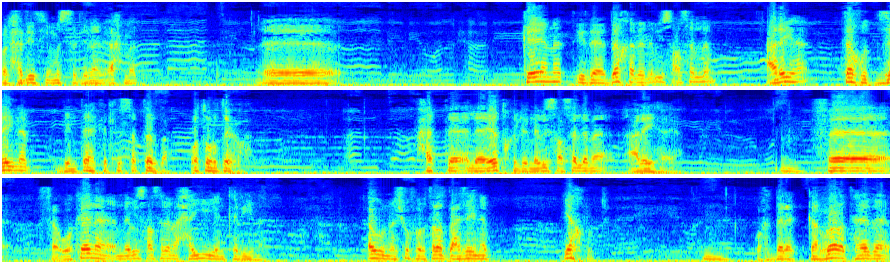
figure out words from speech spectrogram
والحديث في مسند الإمام أحمد آه، كانت إذا دخل النبي صلى الله عليه وسلم عليها تاخذ زينب بنتها كانت لسه بترضع وترضعها. حتى لا يدخل النبي صلى الله عليه وسلم عليها يعني. ف... ف... وكان النبي صلى الله عليه وسلم حييا كريما. أول ما يشوفها بترضع زينب يخرج. واخد بالك؟ كررت هذا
